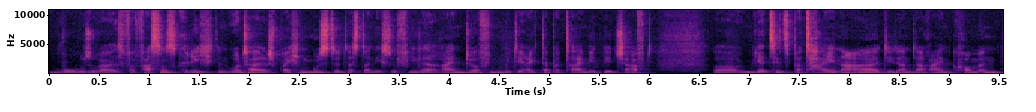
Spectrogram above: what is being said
wo sogar das Verfassungsgericht ein Urteil sprechen musste, dass da nicht so viele rein dürfen mit direkter Parteimitgliedschaft. Äh, jetzt sind es Parteinahe, die dann da reinkommen.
